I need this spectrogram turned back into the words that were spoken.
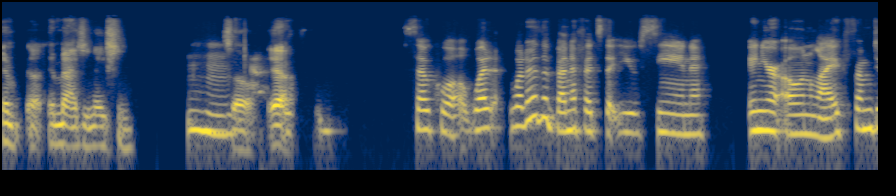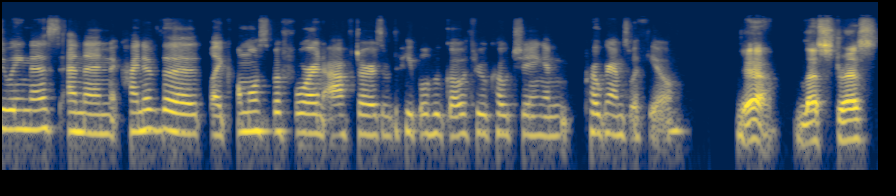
Im- uh, imagination. Mm-hmm. so yeah. So cool. What what are the benefits that you've seen in your own life from doing this and then kind of the like almost before and afters of the people who go through coaching and programs with you? Yeah less stress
